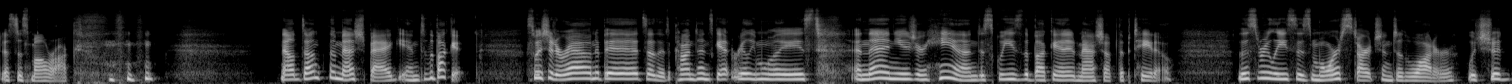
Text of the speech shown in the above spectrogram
just a small rock. now dunk the mesh bag into the bucket. Swish it around a bit so that the contents get really moist, and then use your hand to squeeze the bucket and mash up the potato. This releases more starch into the water, which should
